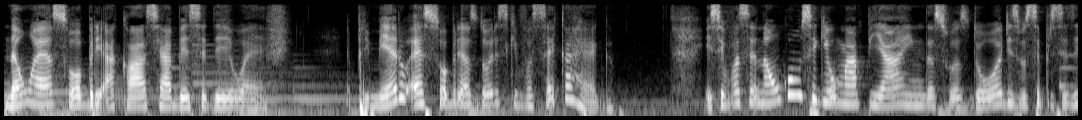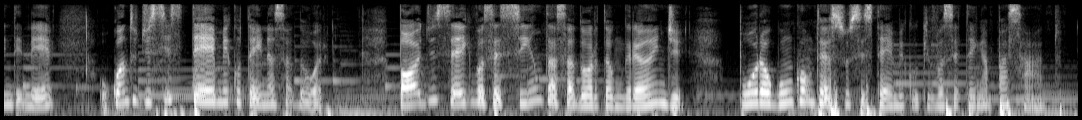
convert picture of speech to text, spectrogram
Não é sobre a classe A, B, C, D ou F. Primeiro é sobre as dores que você carrega. E se você não conseguiu mapear ainda as suas dores, você precisa entender o quanto de sistêmico tem nessa dor. Pode ser que você sinta essa dor tão grande por algum contexto sistêmico que você tenha passado.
